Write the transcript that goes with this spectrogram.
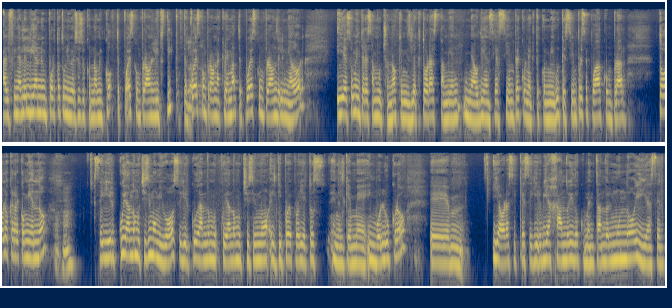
al final del día no importa tu universo económico, te puedes comprar un lipstick, te puedes comprar una crema, te puedes comprar un delineador. Y eso me interesa mucho, ¿no? Que mis lectoras también, mi audiencia siempre conecte conmigo y que siempre se pueda comprar todo lo que recomiendo. Seguir cuidando muchísimo mi voz, seguir cuidando, cuidando muchísimo el tipo de proyectos en el que me involucro. Eh, y ahora sí que seguir viajando y documentando el mundo y hacer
